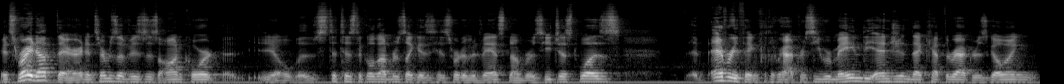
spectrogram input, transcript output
it's right up there. And in terms of his, on court, you know, statistical numbers, like his, his sort of advanced numbers, he just was everything for the Raptors. He remained the engine that kept the Raptors going,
